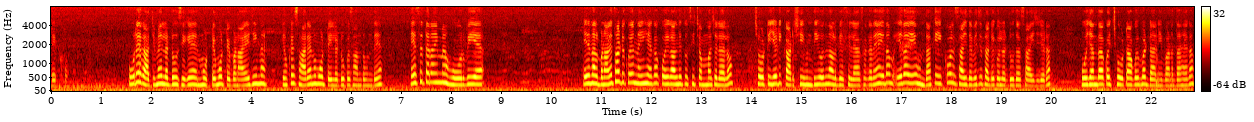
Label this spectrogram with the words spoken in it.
ਦੇਖੋ। ਪੂਰੇ ਰਜਮੇ ਲੱਡੂ ਸੀਗੇ। ਮੋਟੇ ਮੋਟੇ ਬਣਾਏ ਜੀ ਮੈਂ, ਕਿਉਂਕਿ ਸਾਰਿਆਂ ਨੂੰ ਮੋਟੇ ਲੱਡੂ ਪਸੰਦ ਹੁੰਦੇ ਆ। ਇਸੇ ਤਰ੍ਹਾਂ ਹੀ ਮੈਂ ਹੋਰ ਵੀ ਹੈ ਇਹਦੇ ਨਾਲ ਬਣਾ ਲੈ ਤੁਹਾਡੇ ਕੋਲ ਨਹੀਂ ਹੈਗਾ, ਕੋਈ ਗੱਲ ਨਹੀਂ, ਤੁਸੀਂ ਚਮਚ ਲੈ ਲਓ। ਛੋਟੀ ਜਿਹੜੀ ਕੜਛੀ ਹੁੰਦੀ, ਉਹਦੇ ਨਾਲ ਵੀ ਅਸੀਂ ਲੈ ਸਕਦੇ ਹਾਂ। ਇਹਦਾ ਇਹਦਾ ਇਹ ਹੁੰਦਾ ਕਿ ਇਕੁਅਲ ਸਾਈਜ਼ ਦੇ ਵਿੱਚ ਸਾਡੇ ਕੋਲ ਲੱਡੂ ਦਾ ਸਾਈਜ਼ ਜਿਹੜਾ ਹੋ ਜਾਂਦਾ, ਕੋਈ ਛੋਟਾ, ਕੋਈ ਵੱਡਾ ਨਹੀਂ ਬਣਦਾ ਹੈਗਾ।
